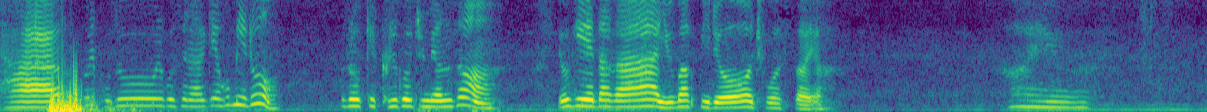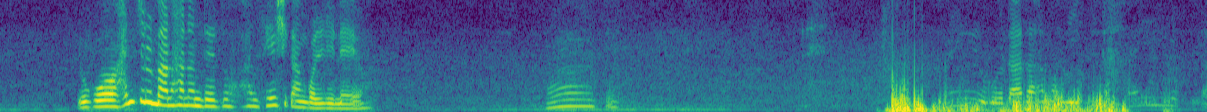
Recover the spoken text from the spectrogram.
다 흙을 보슬보슬하게 호미로 이렇게 긁어주면서 여기에다가 유박 비료 주었어요. 아유, 요거 한 줄만 하는데도 한 3시간 걸리네요. 아이고. 아이고, 라라 할머니 이쁘다. 아이, 예쁘다.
